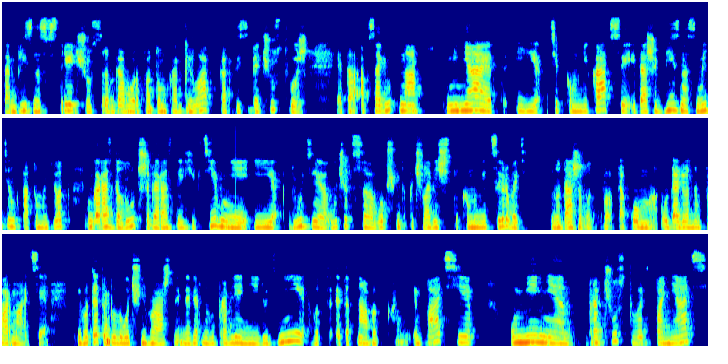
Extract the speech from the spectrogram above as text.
там, бизнес-встречу с разговоров о том, как дела, как ты себя чувствуешь, это абсолютно меняет и тип коммуникации, и даже бизнес-митинг потом идет гораздо лучше, гораздо эффективнее, и люди учатся, в общем-то, по-человечески коммуницировать но даже вот в таком удаленном формате. И вот это было очень важно. И, наверное, в управлении людьми вот этот навык эмпатии, умение прочувствовать, понять,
